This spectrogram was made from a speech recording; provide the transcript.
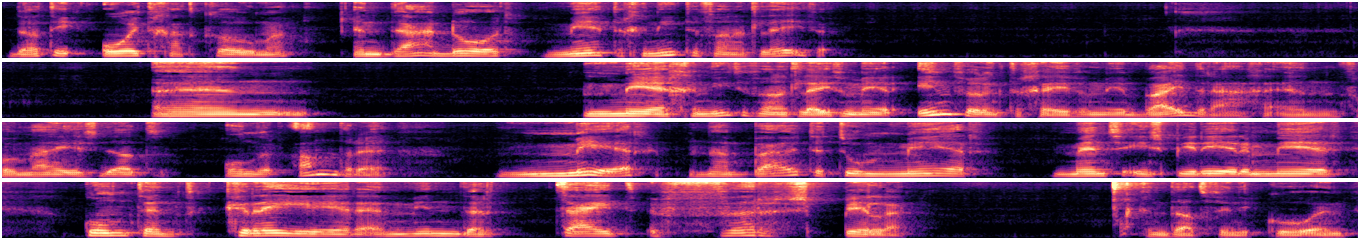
dat die ooit gaat komen en daardoor meer te genieten van het leven. En meer genieten van het leven, meer invulling te geven, meer bijdragen. En voor mij is dat onder andere meer naar buiten toe, meer mensen inspireren, meer content creëren en minder tijd verspillen. En dat vind ik cool. En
